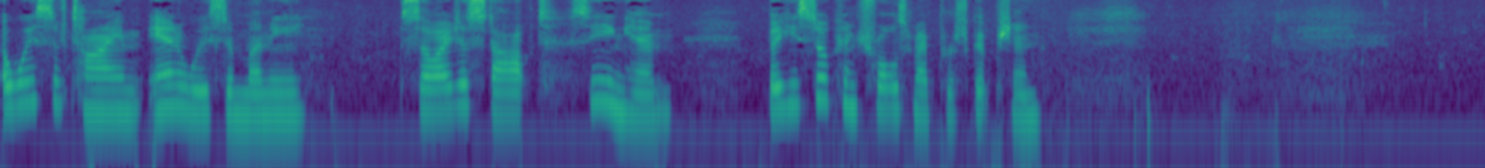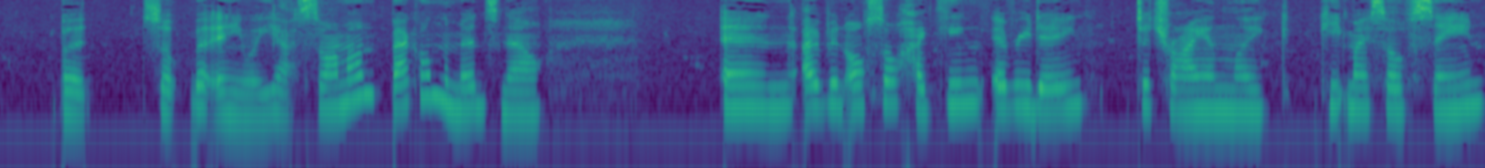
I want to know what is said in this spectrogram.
a waste of time and a waste of money. So I just stopped seeing him. But he still controls my prescription. But so but anyway, yeah. So I'm on back on the meds now. And I've been also hiking every day to try and like keep myself sane.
